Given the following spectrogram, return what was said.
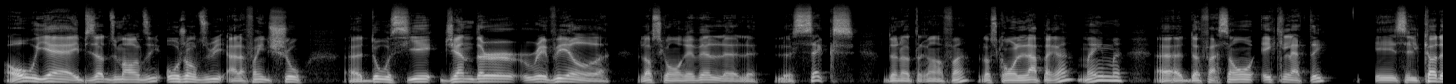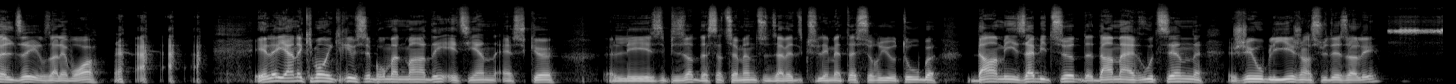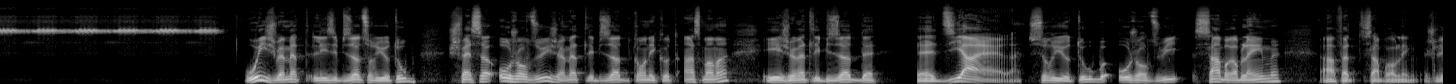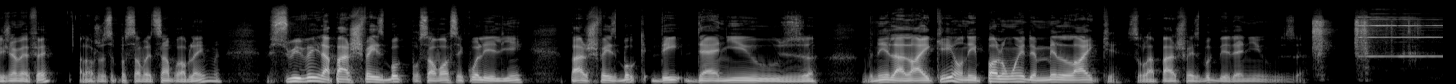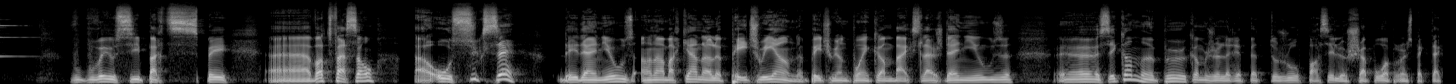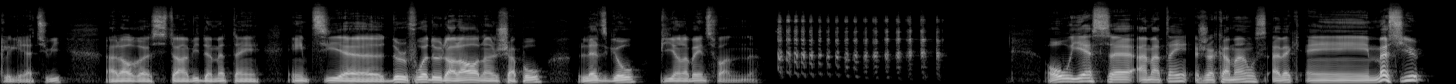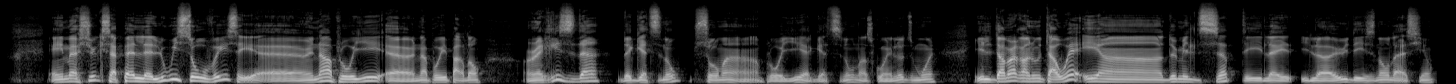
Oh yeah, épisode du mardi. Aujourd'hui, à la fin du show, euh, dossier Gender Reveal. Lorsqu'on révèle le, sexe de notre enfant, lorsqu'on l'apprend même euh, de façon éclatée. Et c'est le cas de le dire, vous allez voir. Et là, il y en a qui m'ont écrit aussi pour me demander, Étienne, est-ce que les épisodes de cette semaine, tu nous avais dit que tu les mettais sur YouTube. Dans mes habitudes, dans ma routine, j'ai oublié, j'en suis désolé. Oui, je vais mettre les épisodes sur YouTube. Je fais ça aujourd'hui. Je vais mettre l'épisode qu'on écoute en ce moment et je vais mettre l'épisode euh, d'hier sur YouTube aujourd'hui sans problème. En fait, sans problème. Je ne l'ai jamais fait. Alors, je ne sais pas si ça va être sans problème. Suivez la page Facebook pour savoir c'est quoi les liens. Page Facebook des Dan News. Venez la liker. On n'est pas loin de 1000 likes sur la page Facebook des Dan News. Vous pouvez aussi participer euh, à votre façon euh, au succès des Dan News en embarquant dans le Patreon, patreon.com backslash Dan News. Euh, c'est comme un peu, comme je le répète toujours, passer le chapeau après un spectacle gratuit. Alors, si tu as envie de mettre un, petit 2 fois 2 dans le chapeau, let's go, puis on a bien du fun. Oh yes, euh, à matin, je commence avec un monsieur un monsieur qui s'appelle Louis Sauvé. C'est euh, un employé, euh, un employé, pardon, un résident de Gatineau, sûrement employé à Gatineau, dans ce coin-là, du moins. Il demeure en Outaouais et en 2017, il a, il a eu des inondations.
